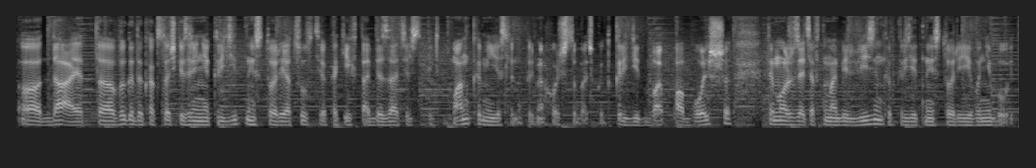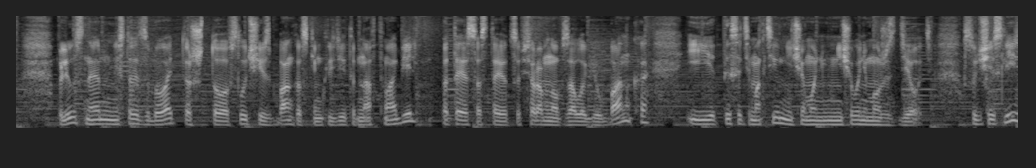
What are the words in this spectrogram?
Э, да, это выгода как с точки зрения кредитной истории, отсутствия каких-то обязательств перед банками. Если, например, хочется брать какой-то кредит побольше, ты можешь взять автомобиль в лизинг, и в кредитной истории его не будет. Плюс, наверное, не стоит забывать то, что в случае с банковским кредитом на автомобиль ПТС остается все равно в залоге у банка, и ты с этим активом ничего, ничего не можешь сделать. В случае с лизингом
